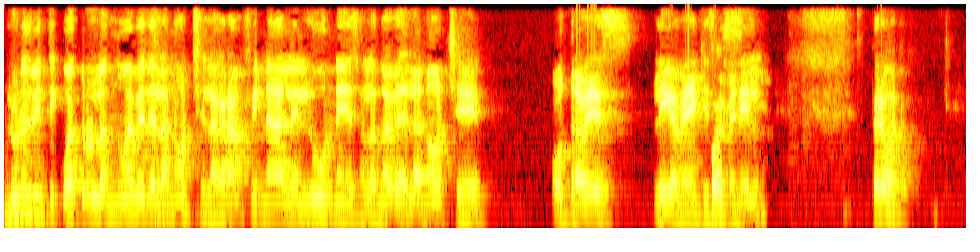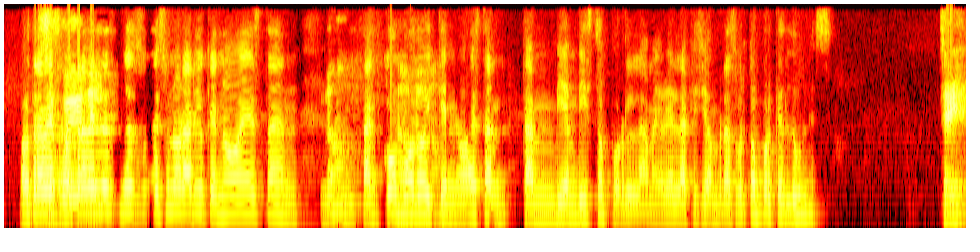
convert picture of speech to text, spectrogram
Lunes 24 a las 9 de la noche, la gran final el lunes a las 9 de la noche, otra vez Liga MX pues femenil. Pero bueno, otra vez, otra vez es, un horario que no es tan, tan cómodo y que no es tan, tan bien visto por la mayoría de la afición, ¿verdad? Sobre todo porque es lunes. Sí,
